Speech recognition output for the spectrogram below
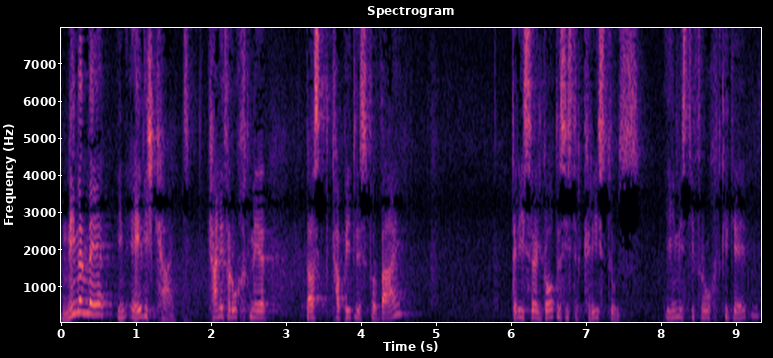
Nimmermehr in Ewigkeit. Keine Frucht mehr. Das Kapitel ist vorbei. Der Israel Gottes ist der Christus. Ihm ist die Frucht gegeben.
